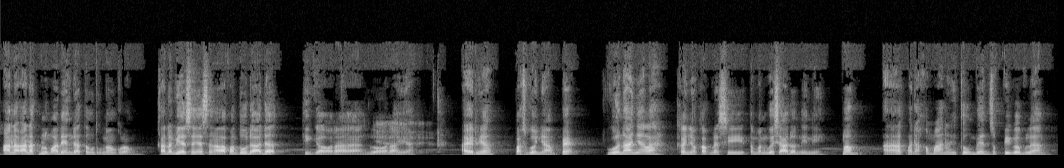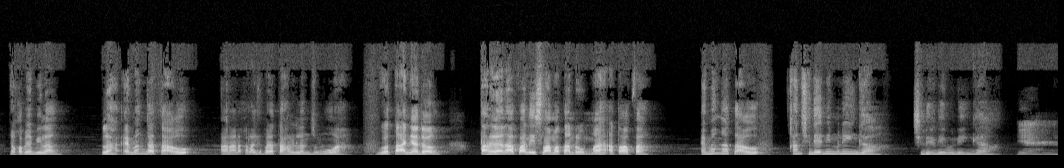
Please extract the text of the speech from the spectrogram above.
anak-anak belum ada yang datang untuk nongkrong. Karena biasanya setengah delapan tuh udah ada tiga orang, dua yeah, orang ya. Yeah, yeah. Akhirnya pas gue nyampe, gue nanya lah ke nyokapnya si teman gue si Adon ini. Mam, anak-anak pada ke mana nih? Tumben sepi gue bilang. Nyokapnya bilang, lah emang nggak tahu anak-anak kan lagi pada tahlilan semua. Gue tanya dong, tahlilan apa nih? Selamatan rumah atau apa? Emang nggak tahu? Kan si Denny meninggal. Si Denny meninggal. Iya. Yeah,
